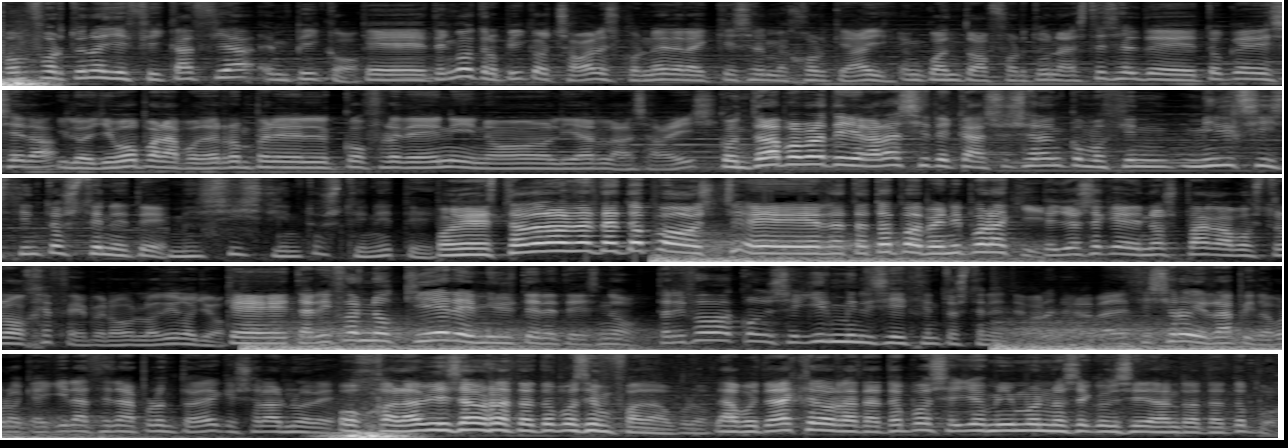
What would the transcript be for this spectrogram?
Con fortuna y eficacia en pico. Que tengo otro pico, chavales, con Netherite Que es el mejor que hay. En cuanto a fortuna Este es el de toque de seda Y lo llevo para poder romper el cofre de N y no liarla, ¿sabéis? Contra la pólvora te llegará a 7k Eso serán como 100, 1600 TNT 1600 TNT Pues todos los ratatopos Eh, ratatopos, venid por aquí Que yo sé que no paga vuestro jefe, pero lo digo yo. Que Tarifa no quiere 1000 TNTs, no. Tarifa va a conseguir 1600 TNT, ¿vale? Voy a decírselo y rápido, bro Que hay que ir a cenar pronto, ¿eh? Que son las 9 Ojalá viese a los ratatopos enfadados, bro. La putada es que los ratatopos ellos mismos no se consideran ratatopos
